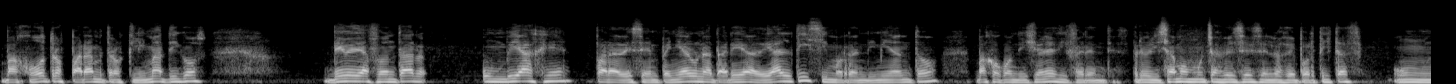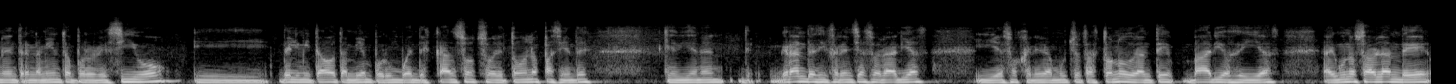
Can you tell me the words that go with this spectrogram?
bajo otros parámetros climáticos, debe de afrontar un viaje para desempeñar una tarea de altísimo rendimiento bajo condiciones diferentes. Priorizamos muchas veces en los deportistas un entrenamiento progresivo y delimitado también por un buen descanso, sobre todo en los pacientes que vienen de grandes diferencias horarias y eso genera mucho trastorno durante varios días. Algunos hablan de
